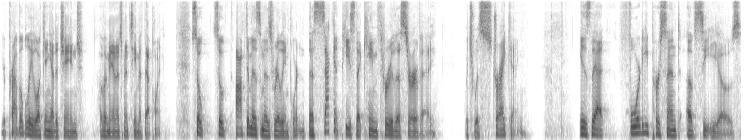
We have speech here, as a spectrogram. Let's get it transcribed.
you're probably looking at a change of a management team at that point. So, so optimism is really important. The second piece that came through the survey, which was striking, is that 40% of CEOs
